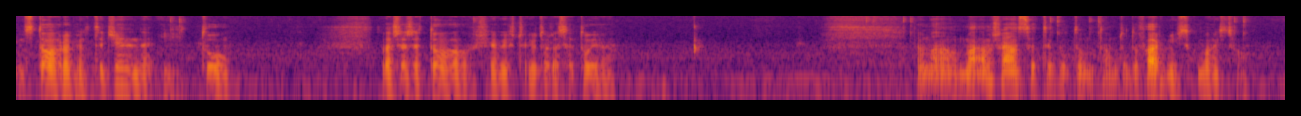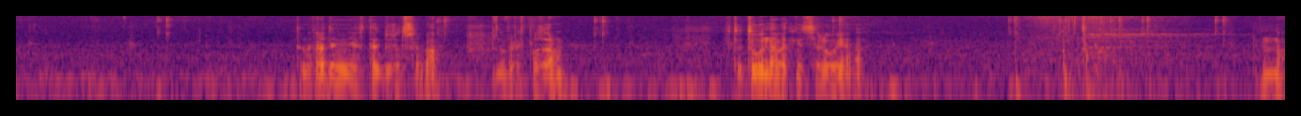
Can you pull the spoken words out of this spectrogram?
Więc to robiąc te dzienne i tu. Zwłaszcza, że to się jeszcze jutro resetuje. No mam, mam szansę tego tam do, dofarmić skubaństwo. To naprawdę nie jest tak dużo trzeba. No wbrew pozorom. W tytuły nawet nie celuję. No.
